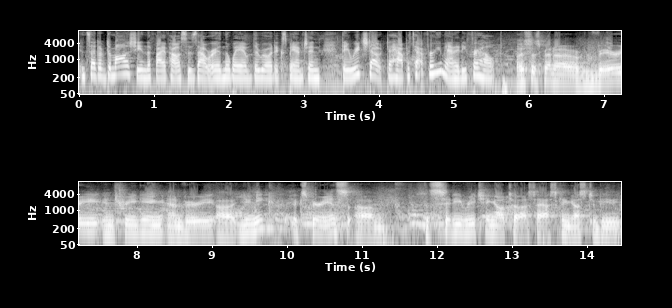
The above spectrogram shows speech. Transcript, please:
Instead of demolishing the five houses that were in the way of the road expansion, they reached out to Habitat for Humanity for help. This has been a very intriguing and very uh, unique experience. Um, the city reaching out to us, asking us to be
